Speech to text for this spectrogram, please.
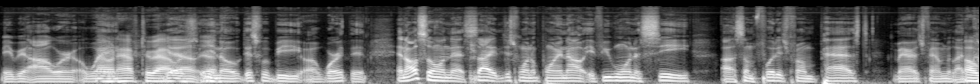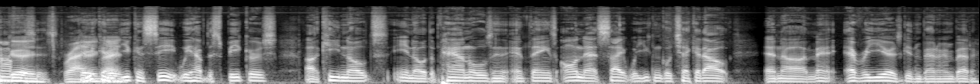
maybe an hour away, Hour and a half, two hours, yeah. You know, this would be uh, worth it. And also on that site, just want to point out if you want to see uh, some footage from past marriage family life Oh, good. conferences, Right, You can good. you can see we have the speakers, uh, keynotes, you know, the panels and, and things on that site where you can go check it out. And uh, man, every year it's getting better and better.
